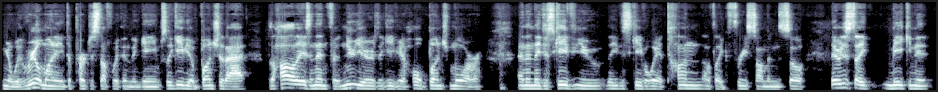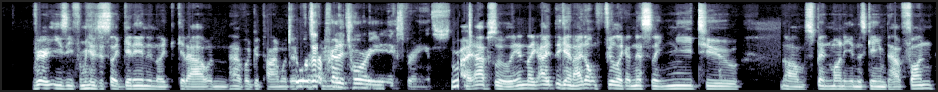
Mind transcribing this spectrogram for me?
you know, with real money to purchase stuff within the game. So they gave you a bunch of that the holidays, and then for the New Year's they gave you a whole bunch more. And then they just gave you, they just gave away a ton of like free summons. So they were just like making it very easy for me to just like get in and like get out and have a good time with it. It wasn't a for few minutes. predatory experience. Right, absolutely. And like I again, I don't feel like I necessarily need to um, spend money in this game to have fun,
